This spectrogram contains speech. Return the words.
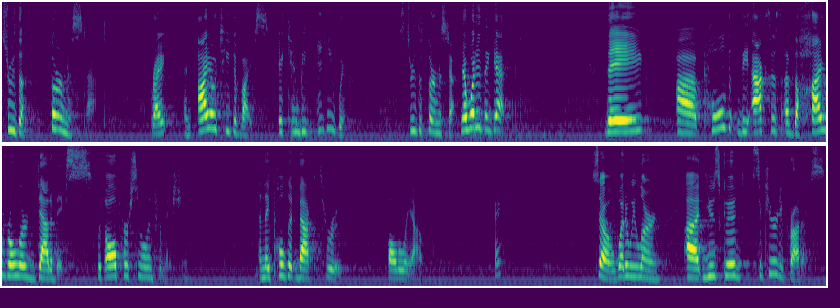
Through the thermostat, right? An IoT device. It can be anywhere. It's through the thermostat. Now, what did they get? They uh, pulled the access of the high roller database with all personal information, and they pulled it back through all the way out. Okay? So, what do we learn? Uh, use good security products.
